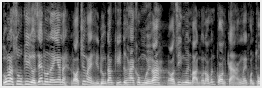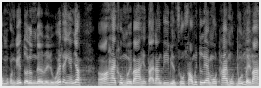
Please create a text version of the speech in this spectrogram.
Cũng là Suzuki GZ luôn này anh em này. Đó trước này thì được đăng ký từ 2013 đó zin nguyên bản của nó vẫn còn cảng này còn thùng còn ghế tựa lưng đều đầy đủ hết anh em nhá. Đó 2013 hiện tại đang đi biển số 64 m 121473 đó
